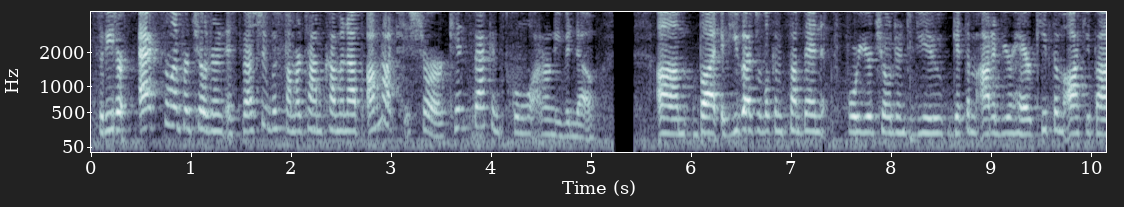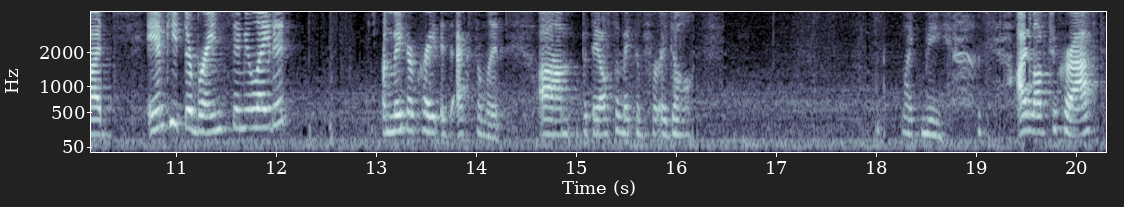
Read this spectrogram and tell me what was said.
So these are excellent for children, especially with summertime coming up. I'm not sure. Kids back in school, I don't even know. Um, but if you guys are looking for something for your children to do, get them out of your hair, keep them occupied, and keep their brain stimulated, a Maker Crate is excellent. Um, but they also make them for adults like me. I love to craft.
